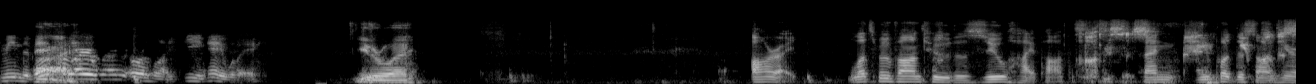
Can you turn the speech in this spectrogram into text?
You mean the All right. vampire way or like DNA way? Either way. All right, let's move on to the zoo hypothesis. Ben, you put this on here.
